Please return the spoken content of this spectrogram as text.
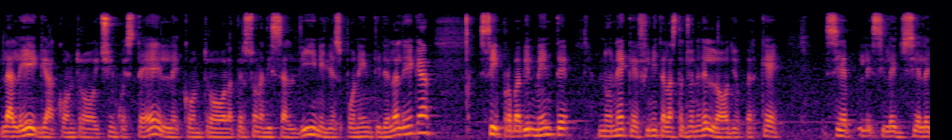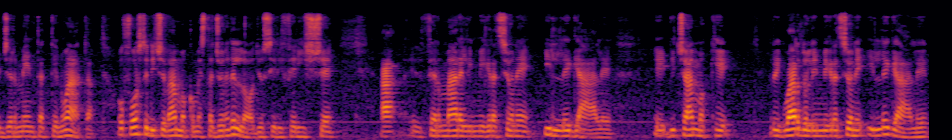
la Lega contro i 5 Stelle, contro la persona di Salvini, gli esponenti della Lega, sì, probabilmente non è che è finita la stagione dell'odio perché si è, si, si è leggermente attenuata, o forse dicevamo come stagione dell'odio si riferisce a eh, fermare l'immigrazione illegale. E diciamo che riguardo l'immigrazione illegale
